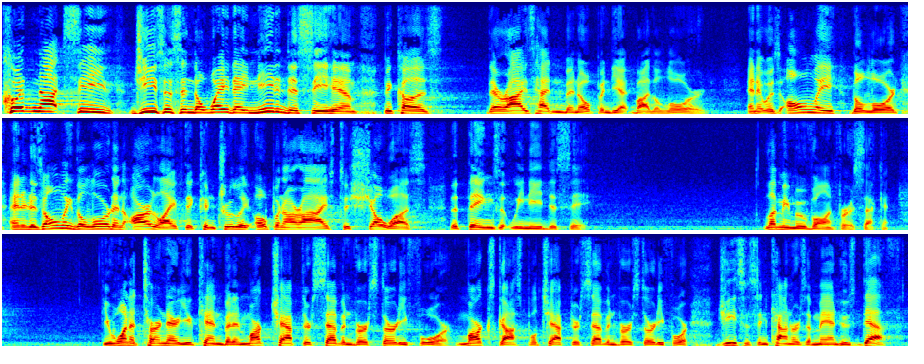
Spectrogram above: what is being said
could not see Jesus in the way they needed to see him because their eyes hadn't been opened yet by the Lord. And it was only the Lord, and it is only the Lord in our life that can truly open our eyes to show us the things that we need to see. Let me move on for a second. If you want to turn there, you can. But in Mark chapter 7, verse 34, Mark's gospel, chapter 7, verse 34, Jesus encounters a man who's deaf.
